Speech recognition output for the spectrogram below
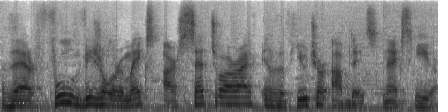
Their full visual remakes are set to arrive in the future updates next year.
